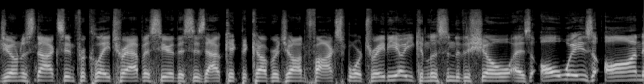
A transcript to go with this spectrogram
Jonas Knox in for Clay Travis here. This is Outkick the coverage on Fox Sports Radio. You can listen to the show as always on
